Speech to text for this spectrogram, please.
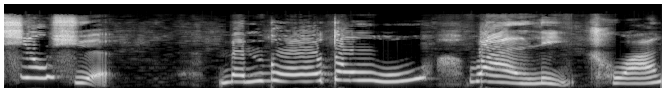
秋雪门泊东吴万里船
